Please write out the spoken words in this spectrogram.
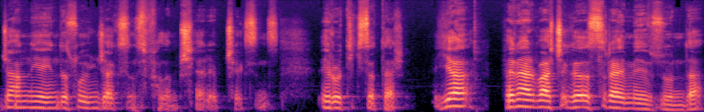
canlı yayında soyunacaksınız falan bir şeyler yapacaksınız. Erotik satar. Ya Fenerbahçe Galatasaray mevzuunda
